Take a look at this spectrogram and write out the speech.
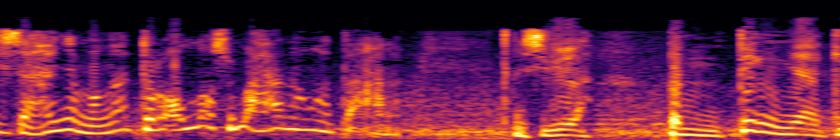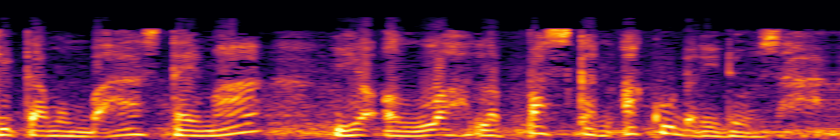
bisa hanya mengatur Allah Subhanahu wa taala. Di sinilah pentingnya kita membahas tema Ya Allah lepaskan aku dari dosa.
